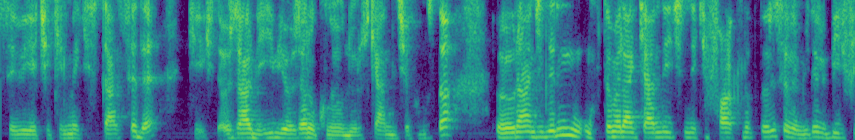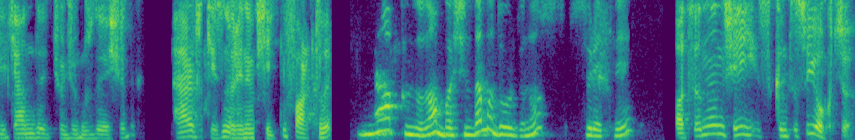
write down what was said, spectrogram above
seviyeye çekilmek istense de ki işte özel bir iyi bir özel okul oluyoruz kendi çapımızda. Öğrencilerin muhtemelen kendi içindeki farklılıkları sebebiyle bir fil kendi çocuğumuzda yaşadık. Herkesin öğrenim şekli farklı. Ne yaptınız o zaman? Başında mı durdunuz sürekli? Atanın şey sıkıntısı yoktu.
